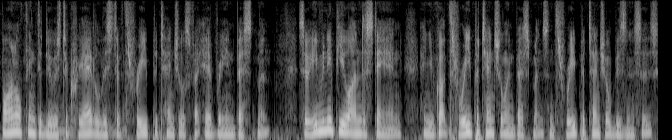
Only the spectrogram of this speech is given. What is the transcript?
final thing to do is to create a list of three potentials for every investment. So even if you understand and you've got three potential investments and three potential businesses,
